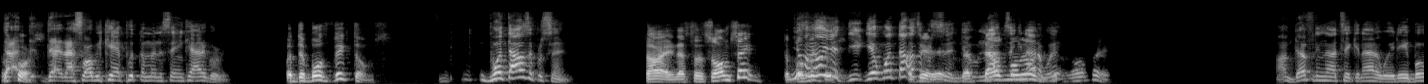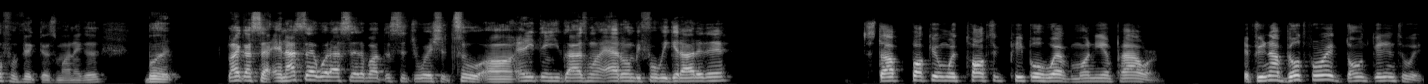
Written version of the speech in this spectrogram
of That- course. that- that's why we can't put them in the same category. But they're both victims. One thousand percent. All right, that's that's all I'm saying. They're No, no, yeah, victims. yeah, one thousand percent. That- not taking that away. That's all I'm saying. I'm definitely not taking that away. They both are victims, my nigga. But like I said, and I said what I said about the situation too. Uh, anything you guys want to add on before we get out of there? Stop fucking with toxic people who have money and power. If you're not built for it, don't get into it.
